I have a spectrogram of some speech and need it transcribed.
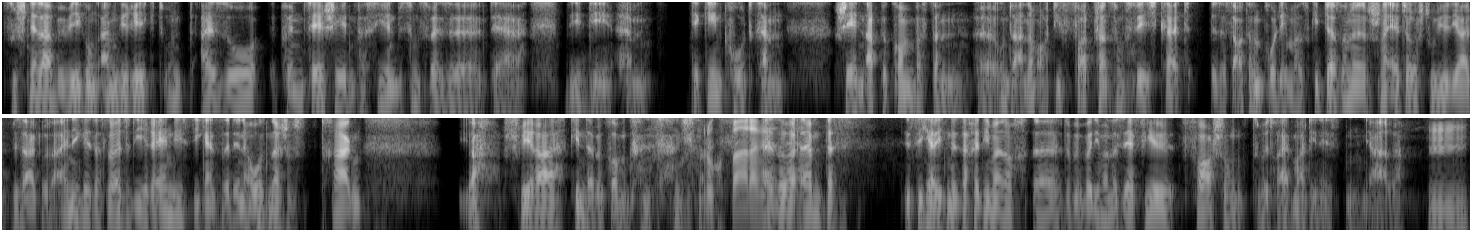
zu schneller Bewegung angeregt und also können Zellschäden passieren, beziehungsweise der, die, die, ähm, der Gencode kann Schäden abbekommen, was dann äh, unter anderem auch die Fortpflanzungsfähigkeit, das ist auch das ein Problem. Also es gibt ja so eine schon eine ältere Studie, die halt besagt, oder einige, dass Leute, die ihre Handys die ganze Zeit in der Hosentasche tragen, ja, schwerer Kinder bekommen können, sage ich mal. Werden, also ähm, das ist, ist sicherlich eine Sache, die man noch, äh, über die man noch sehr viel Forschung zu betreiben hat die nächsten Jahre. Mhm.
